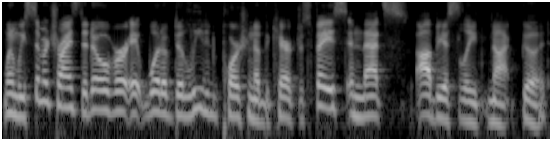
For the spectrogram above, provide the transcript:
when we symmetrized it over, it would have deleted portion of the character's face, and that's obviously not good.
